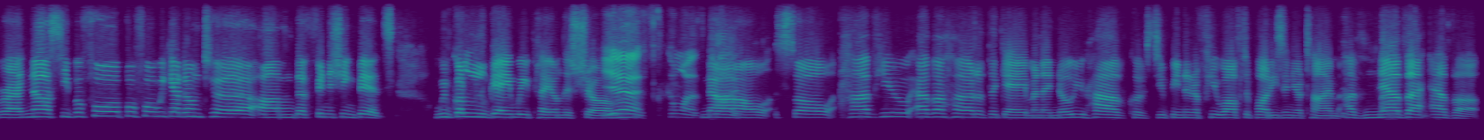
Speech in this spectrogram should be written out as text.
Right. Now, see, before before we get on to um the finishing bits, we've got a little game we play on this show. yes, come on. let's try it. Now, so have you ever heard of the game? And I know you have because you've been in a few after parties in your time. I've never ever.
